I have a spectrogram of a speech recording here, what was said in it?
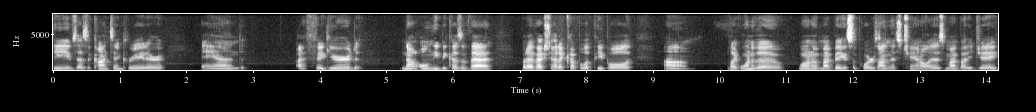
Thieves as a content creator. And I figured not only because of that, but I've actually had a couple of people um, like one of the one of my biggest supporters on this channel is my buddy Jake,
